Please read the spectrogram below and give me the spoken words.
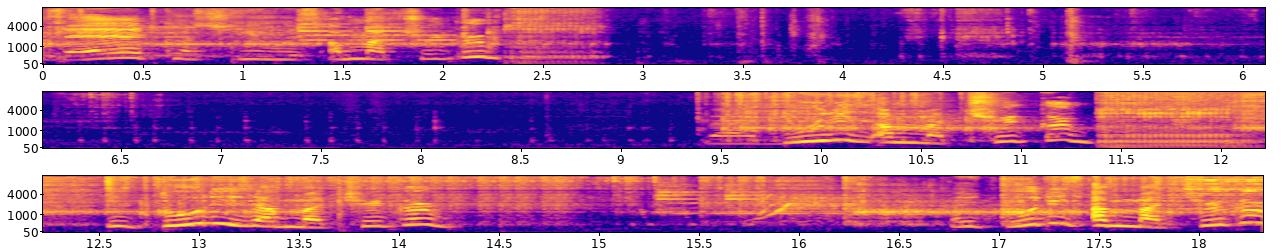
I'm dead because you was on my trigger. That dude is on my trigger. This dude is on my trigger. This dude is on my trigger.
